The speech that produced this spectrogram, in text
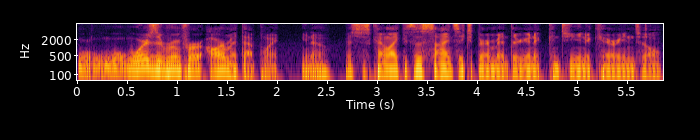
Where's the room for ARM at that point? You know, it's just kind of like it's a science experiment. They're going to continue to carry until.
